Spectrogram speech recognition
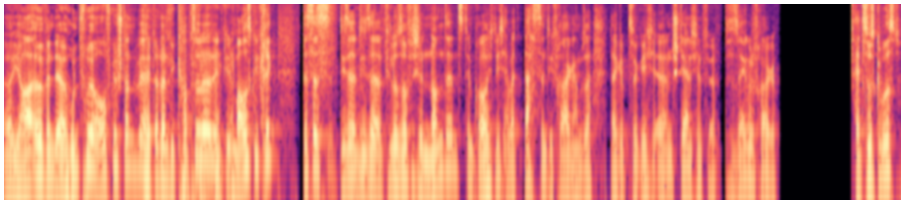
äh, ja, äh, wenn der Hund früher aufgestanden wäre, hätte er dann die Katze oder die, die Maus gekriegt. Das ist dieser, Mhm. dieser philosophische Nonsens, den brauche ich nicht. Aber das sind die Fragen, Hamza. Da gibt es wirklich äh, ein Sternchen für. Das ist eine sehr gute Frage. Hättest du es gewusst?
